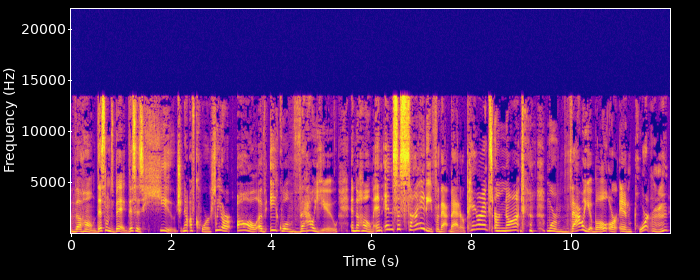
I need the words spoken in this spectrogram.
the home. This one's big. This is huge. Now, of course, we are all of equal value in the home and in society for that matter. Parents are not more valuable or important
